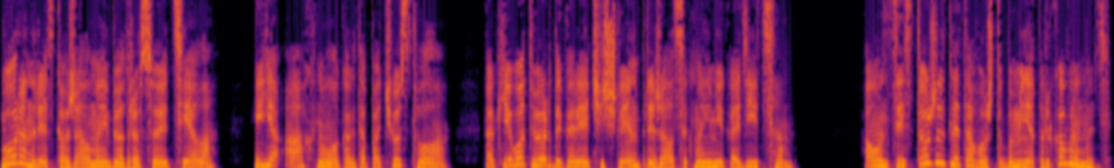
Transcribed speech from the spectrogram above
Ворон резко вжал мои бедра в свое тело, и я ахнула, когда почувствовала, как его твердый горячий член прижался к моим ягодицам. А он здесь тоже для того, чтобы меня только вымыть?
